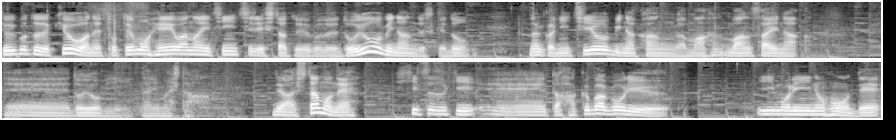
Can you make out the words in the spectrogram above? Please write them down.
ということで今日はね、とても平和な一日でしたということで、土曜日なんですけど、なんか日曜日な感が満載な、えー、土曜日になりました。で、明日もね、引き続き、えっ、ー、と、白馬五流、飯森の方で、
